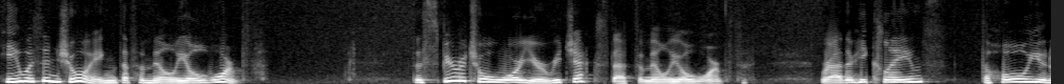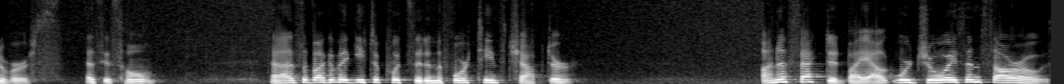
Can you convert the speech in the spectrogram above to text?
he was enjoying the familial warmth. The spiritual warrior rejects that familial warmth. Rather, he claims the whole universe as his home. As the Bhagavad Gita puts it in the 14th chapter, unaffected by outward joys and sorrows,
